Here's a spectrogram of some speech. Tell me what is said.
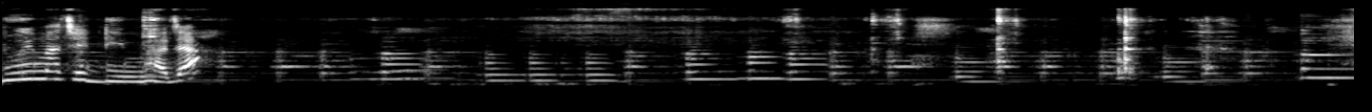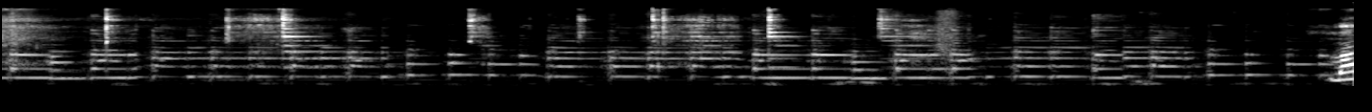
রুই মাছের ডিম ভাজা। মা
